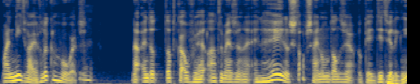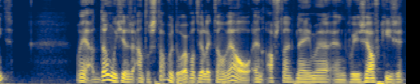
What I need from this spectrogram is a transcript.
Maar niet waar je gelukkig van wordt. Nee. Nou, en dat, dat kan voor een aantal mensen een, een hele stap zijn om dan te zeggen: Oké, dit wil ik niet. Maar ja, dan moet je dus een aantal stappen door. Wat wil ik dan wel? En afstand nemen en voor jezelf kiezen.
